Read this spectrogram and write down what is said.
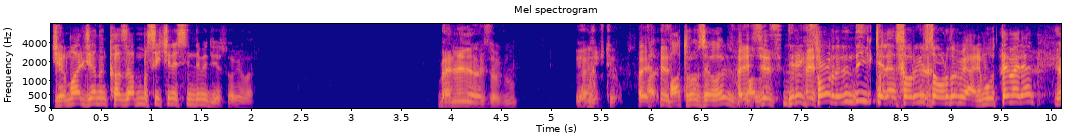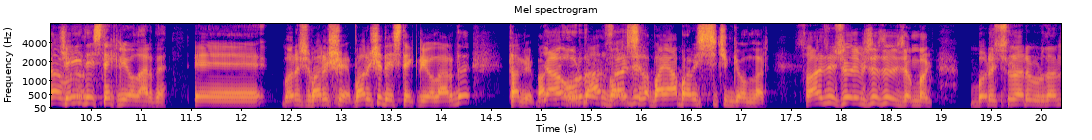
Cemal Can'ın kazanması içine sindi mi diye soruyorlar. Ben ne alakası var? Yani işte patron sen şey- direkt sor dedin de ilk gelen soruyu sordum yani. Muhtemelen Ya şeyi bunu- destekliyorlardı. Ee, Barış'ı? Barış'ı, Barış'ı destekliyorlardı. Tabii. Bak, Ya orada oradan sadece- Barış'ı- bayağı barışçı çünkü onlar. Sadece şöyle bir şey söyleyeceğim bak. Barışçılar buradan,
